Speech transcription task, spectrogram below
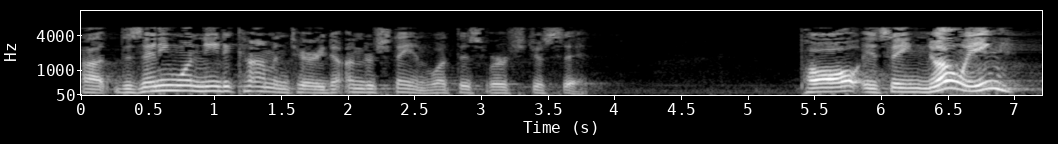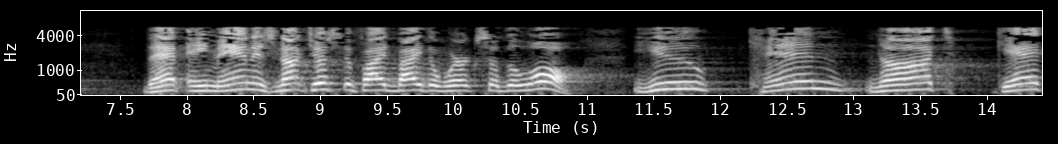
Uh, does anyone need a commentary to understand what this verse just said? Paul is saying, knowing that a man is not justified by the works of the law. You cannot get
